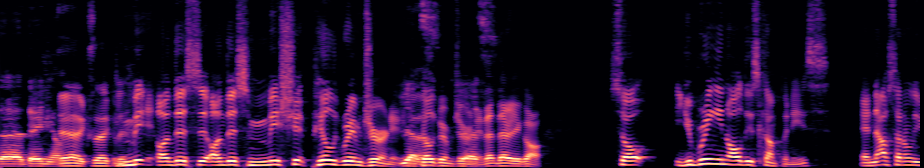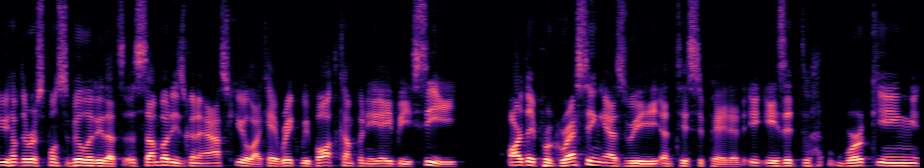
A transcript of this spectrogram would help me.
uh, Daniel? Yeah, exactly. Mi- on this on this mission pilgrim journey, yes. pilgrim journey. Yes. there you go. So you bring in all these companies, and now suddenly you have the responsibility that somebody's going to ask you, like, "Hey, Rick, we bought company ABC. Are they progressing as we anticipated? Is it working?"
